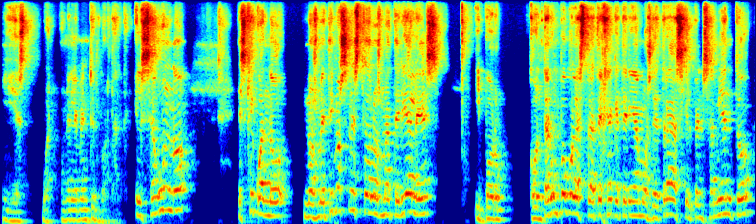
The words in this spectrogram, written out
Y es bueno, un elemento importante. El segundo es que cuando nos metimos en esto de los materiales, y por contar un poco la estrategia que teníamos detrás y el pensamiento,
